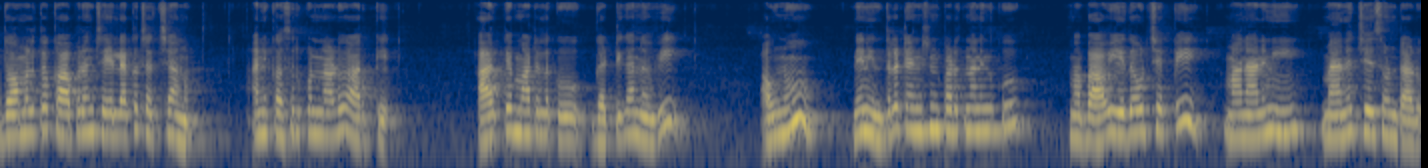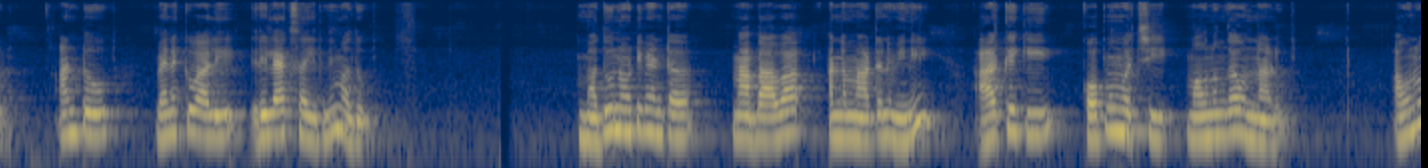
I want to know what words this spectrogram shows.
దోమలతో కాపురం చేయలేక చచ్చాను అని కసురుకున్నాడు ఆర్కే. ఆర్కే మాటలకు గట్టిగా నవ్వి అవును నేను ఇంతలా టెన్షన్ పడుతున్నాను ఎందుకు? మా బావ ఏదో ఒకటి చెప్పి మా నాన్నని మేనేజ్ చేసి ఉంటాడు అంటూ వెనక్కి వాలి రిలాక్స్ అయింది మధు. మధు నోటి వెంట మా బావ అన్న మాటను విని ఆర్కేకి కోపం వచ్చి మౌనంగా ఉన్నాడు. అవును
